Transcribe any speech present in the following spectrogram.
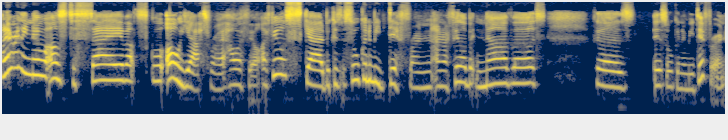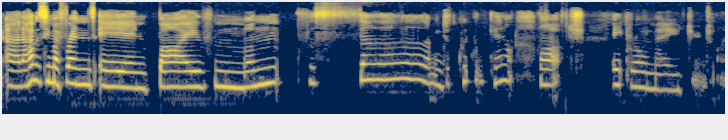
I don't really know what else to say about school. Oh yes, right. How I feel. I feel scared because it's all going to be different, and I feel a bit nervous because it's all going to be different. And I haven't seen my friends in five months. So let me just quickly count March, April, May, June, July,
